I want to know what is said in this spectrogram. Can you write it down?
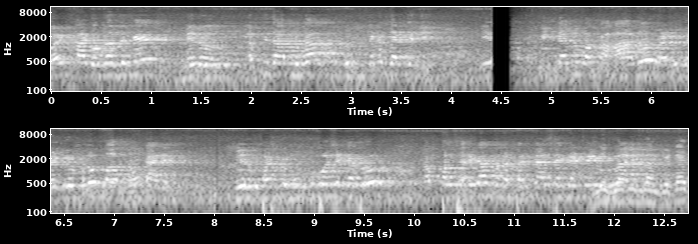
వైట్ కార్డు ఉన్నందుకే మీరు లబ్ధిదారులుగా గుర్తించడం జరిగింది. కిచెన్ ఒక హాలు రెండు బెడ్రూమ్లు బాత్రూమ్ టాయిలెట్. మీరు ఫస్ట్ ముక్కు పోసేటప్పుడు కంపల్సరిగా మన పంచాయత్ సెక్రటరీ ఉండాలి.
